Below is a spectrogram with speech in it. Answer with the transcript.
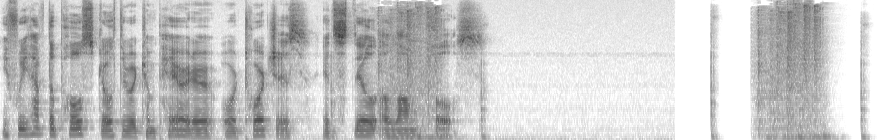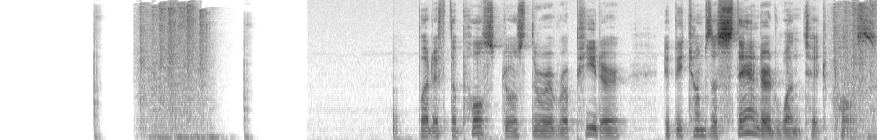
If we have the pulse go through a comparator or torches, it's still a long pulse. But if the pulse goes through a repeater, it becomes a standard one tick pulse.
